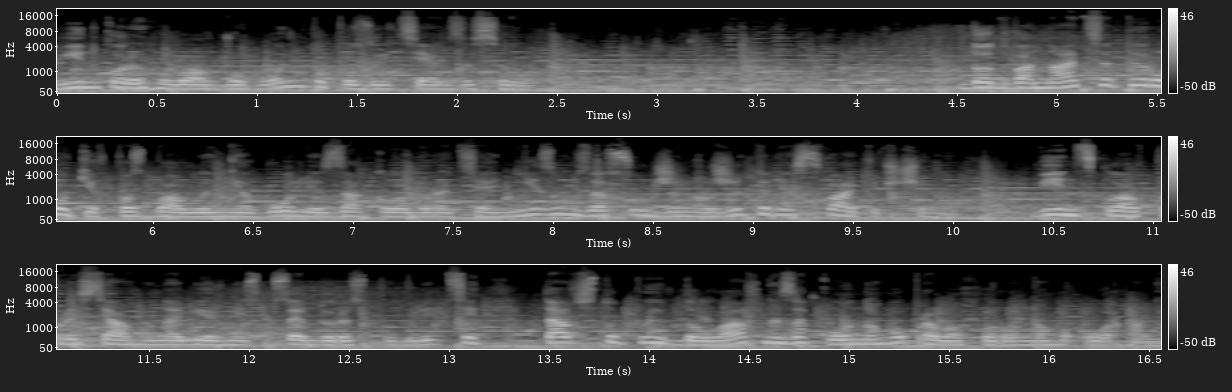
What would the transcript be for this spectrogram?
Він коригував вогонь по позиціях ЗСУ. До 12 років позбавлення волі за колабораціонізм засуджено жителя Сватівщини. Він склав присягу на вірність псевдореспубліці та вступив до лав незаконного правоохоронного органу.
